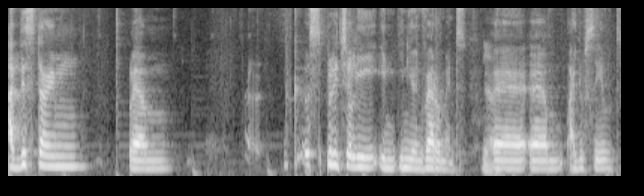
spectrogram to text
at this time, um, uh, spiritually in, in your environment, uh, um, are you saved?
